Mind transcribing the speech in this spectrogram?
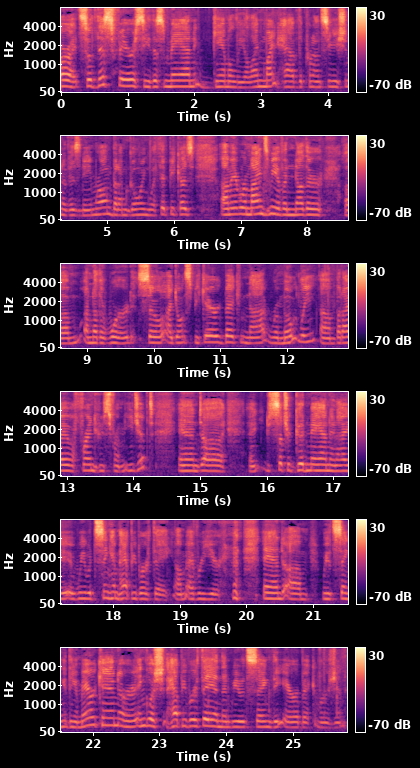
All right, so this Pharisee, this man Gamaliel, I might have the pronunciation of his name wrong, but I'm going with it because um, it reminds me of another um, another word. So I don't speak Arabic, not remotely, um, but I have a friend who's from Egypt, and uh, such a good man, and I we would sing him happy birthday um, every year, and um, we would sing the American or English happy birthday, and then we would sing the Arabic version.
